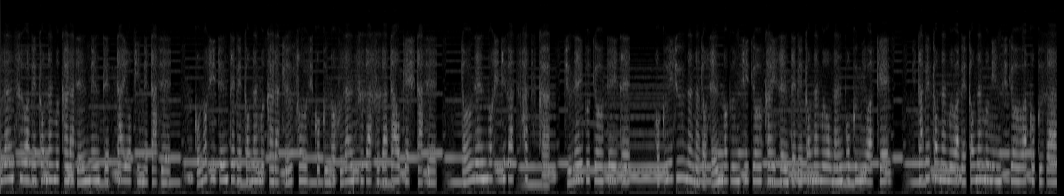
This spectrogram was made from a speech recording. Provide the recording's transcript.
フランスはベトナムから全面撤退を決めたぜ。この時点でベトナムから旧宗主国のフランスが姿を消したぜ。同年の7月20日、ジュネーブ協定で、北緯17度線の軍事境界線でベトナムを南北に分け、北ベトナムはベトナム民主共和国が、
